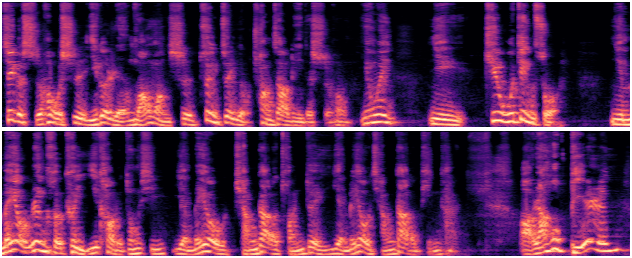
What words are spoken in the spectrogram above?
这个时候是一个人往往是最最有创造力的时候，因为你居无定所，你没有任何可以依靠的东西，也没有强大的团队，也没有强大的平台啊，然后别人。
